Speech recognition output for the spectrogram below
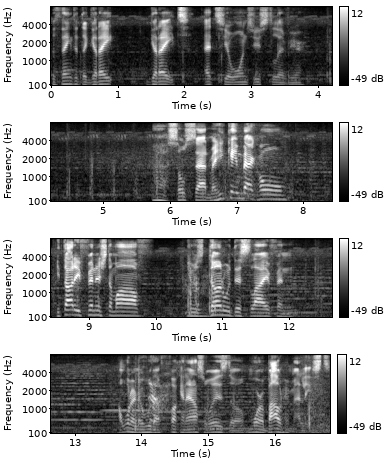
To think that the great, great Ezio once used to live here. Ah, so sad, man. He came back home. He thought he finished them off. He was done with this life, and I want to know who that fucking asshole is, though. More about him, at least.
